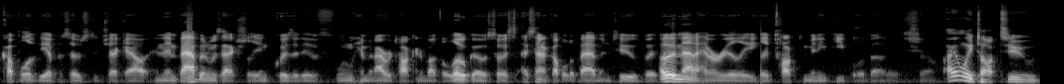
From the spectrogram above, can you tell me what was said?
couple of the episodes to check out, and then Babin was actually inquisitive when him and I were talking about the logo. So I sent a couple to Babin too. But other than that, I haven't really, really talked to many people about it. So I only talked to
